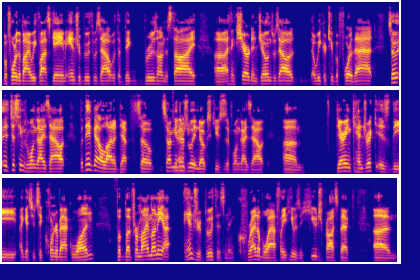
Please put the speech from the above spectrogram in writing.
before the bye week last game, Andrew Booth was out with a big bruise on his thigh. Uh, I think Sheridan Jones was out a week or two before that. So it just seems one guy's out, but they've got a lot of depth. So so I mean, yeah. there's really no excuses if one guy's out. Um, Derion Kendrick is the I guess you'd say cornerback one, but but for my money, I, Andrew Booth is an incredible athlete. He was a huge prospect. Um,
